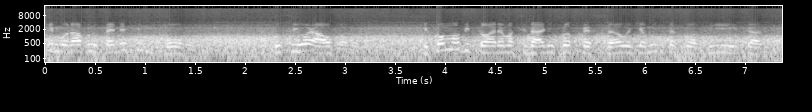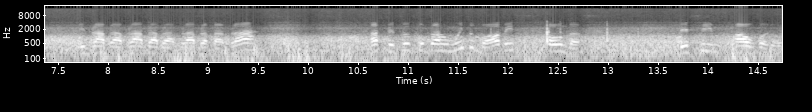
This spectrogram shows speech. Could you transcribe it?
que morava no pé desse morro, o senhor Álvaro. E como a Vitória é uma cidade em prospecção e tinha muitas pessoas ricas e blá blá blá blá blá blá blá blá blá, as pessoas compravam muito móveis, ondas, desse Álvaro,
